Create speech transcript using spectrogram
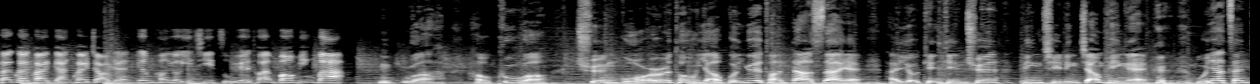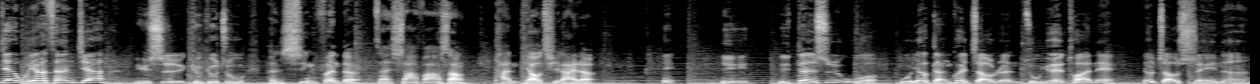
快快快，赶快找人跟朋友一起组乐团报名吧！嗯，哇，好酷哦！全国儿童摇滚乐团大赛哎，还有甜甜圈、冰淇淋奖品哎，我要参加，我要参加！于是 QQ 猪很兴奋的在沙发上弹跳起来了。嘿，你，但是我我要赶快找人组乐团呢。要找谁呢？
